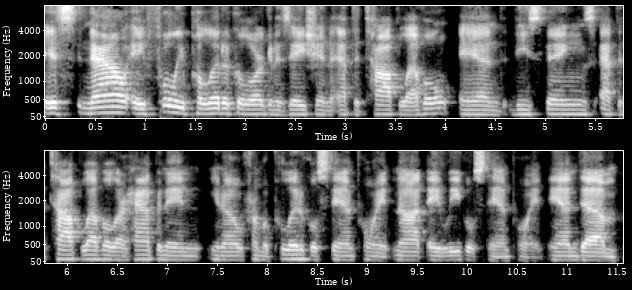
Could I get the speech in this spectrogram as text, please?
it's now a fully political organization at the top level and these things at the top level are happening you know from a political standpoint not a legal standpoint. And um,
